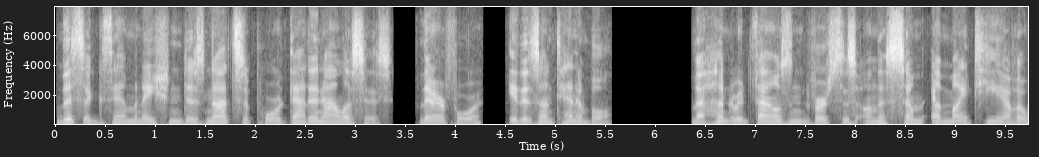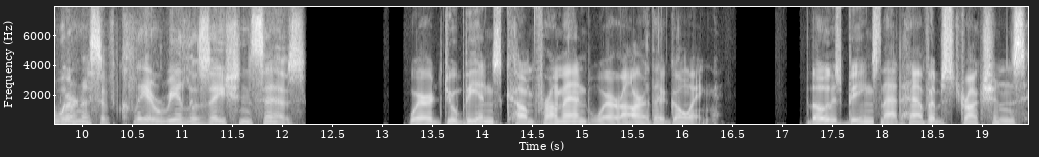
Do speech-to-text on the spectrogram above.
This examination does not support that analysis, therefore, it is untenable. The hundred thousand verses on the sum MIT of awareness of clear realization says, Where do beings come from and where are they going? Those beings that have obstructions,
